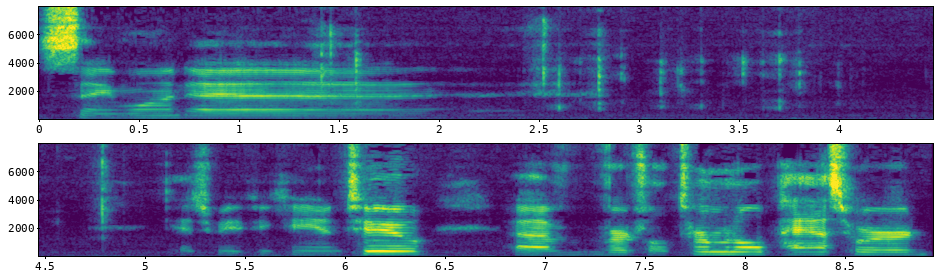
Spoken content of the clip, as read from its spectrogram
same one. Uh, catch me if you can too. Uh, virtual terminal password.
